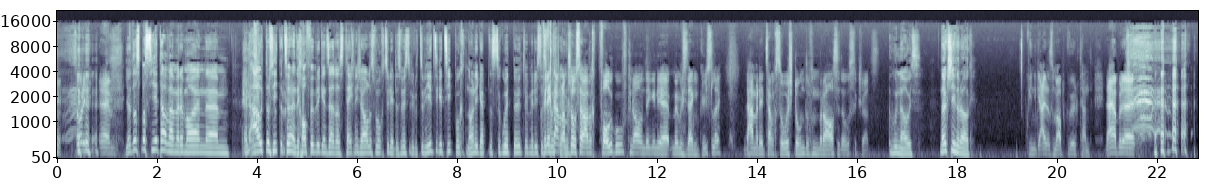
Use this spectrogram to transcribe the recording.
sorry, ähm, Ja, das passiert halt, wenn wir mal eine, ähm, eine Outdoor-Situation haben. Ich hoffe übrigens auch, dass technisch alles funktioniert. Das wissen wir zum jetzigen Zeitpunkt noch nicht, ob das so gut tönt, wie wir uns das Vielleicht haben wir am. Schluss auch einfach die Folge aufgenommen und irgendwie müssen wir sie dann güsseln. Dann haben wir jetzt einfach so eine Stunde auf dem Rasen da draussen geschwätzt. Who knows? Nächste Frage. Finde ich geil, dass wir abgewürgt haben. Nein, aber äh,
